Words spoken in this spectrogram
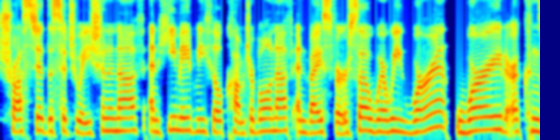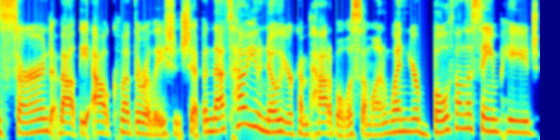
trusted the situation enough and he made me feel comfortable enough and vice versa, where we weren't worried or concerned about the outcome of the relationship. And that's how you know you're compatible with someone when you're both on the same page.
